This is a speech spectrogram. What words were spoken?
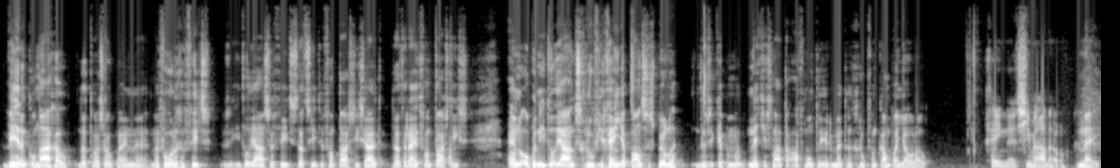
weer een Colnago. Dat was ook mijn, uh, mijn vorige fiets. Dus een Italiaanse fiets. Dat ziet er fantastisch uit. Dat rijdt fantastisch. En op een Italiaans schroef je geen Japanse spullen. Dus ik heb hem ook netjes laten afmonteren met een groep van Campagnolo. Geen uh, Shimano? Nee.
